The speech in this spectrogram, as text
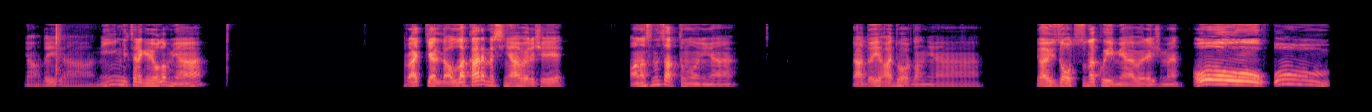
Ya dayı ya. Niye İngiltere geliyor oğlum ya? Right geldi. Allah kahretmesin ya böyle şeyi. Anasını sattım oyunu ya. Ya dayı hadi oradan ya. Ya %30'una koyayım ya böyle işim ben. Oo! Oo!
